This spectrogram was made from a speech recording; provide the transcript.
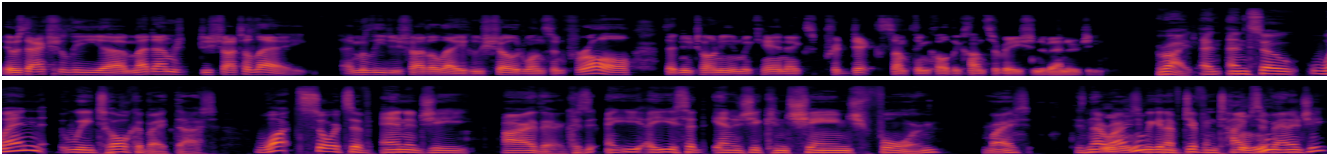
it was actually uh, Madame du Châtelet, Emily du Châtelet, who showed once and for all that Newtonian mechanics predicts something called the conservation of energy. Right. And and so when we talk about that, what sorts of energy are there? Because you, you, said energy can change form, right? Isn't that mm-hmm. right? So we can have different types mm-hmm. of energy.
